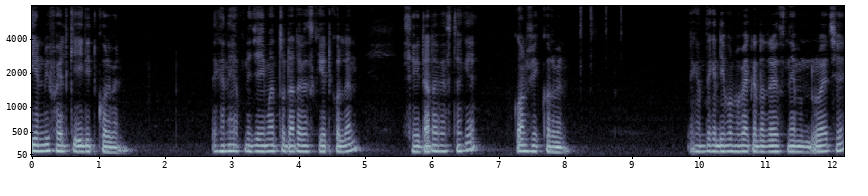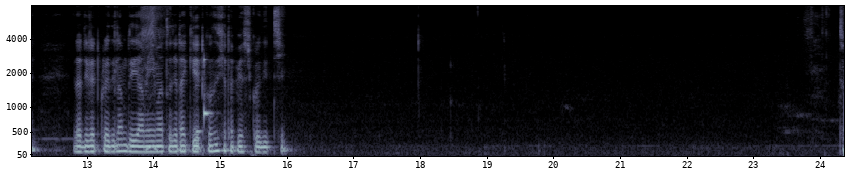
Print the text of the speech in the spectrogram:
ENV ফাইলকে এডিট করবেন? এখানে আপনি যে এইমাত্র ডাটাবেস ক্রিয়েট করলেন, সেই ডাটাবেসটাকে কনফিগ করবেন। এখান থেকে ডিফল্টভাবে একটা ডাটাবেস নেম রয়েছে, এটা ডিলিট করে দিলাম, দিয়ে আমি এইমাত্র যেটা ক্রিয়েট করছি, সেটা পেস্ট করে দিচ্ছি। তো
